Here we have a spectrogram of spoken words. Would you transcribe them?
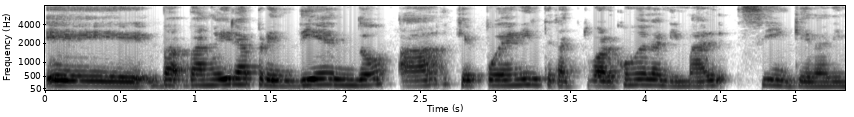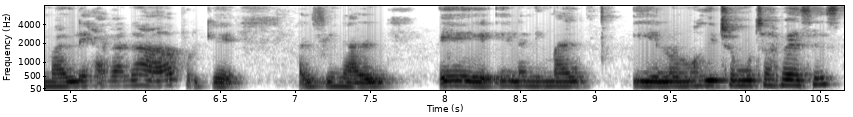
eh, van a ir aprendiendo a que pueden interactuar con el animal sin que el animal les haga nada, porque al final eh, el animal, y lo hemos dicho muchas veces,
